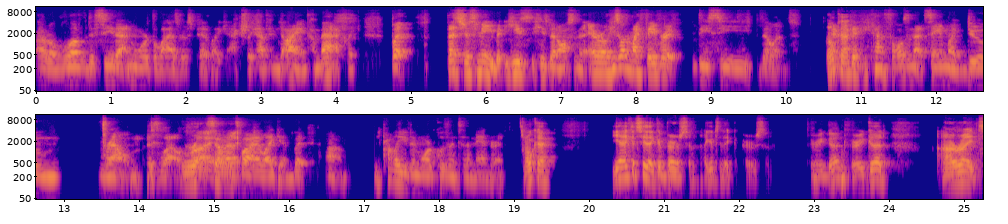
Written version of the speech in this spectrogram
I would have loved to see that more of the Lazarus Pit, like actually have him die and come back. Like, but that's just me. But he's he's been awesome in Arrow. He's one of my favorite DC villains. Okay. again, he kind of falls in that same like Doom realm as well. Right, So that's right. why I like him. But um, probably even more equivalent to the Mandarin. Okay. Yeah, I can see that comparison. I can see that comparison. Very good. Very good. All right.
